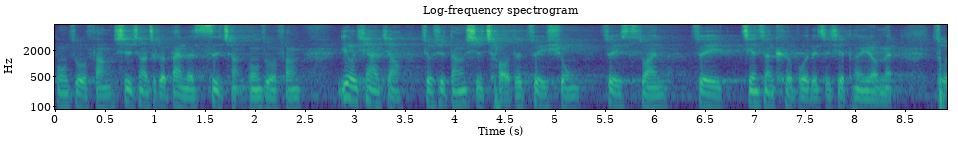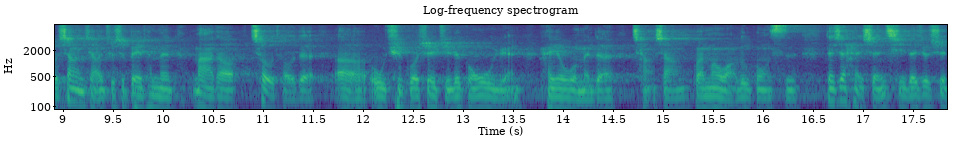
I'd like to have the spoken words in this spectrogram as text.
工作坊。事实上，这个办了四场工作坊。右下角就是当时吵得最凶、最酸、最尖酸刻薄的这些朋友们；左上角就是被他们骂到臭头的呃五区国税局的公务员，还有我们的厂商官贸网络公司。但是很神奇的就是，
